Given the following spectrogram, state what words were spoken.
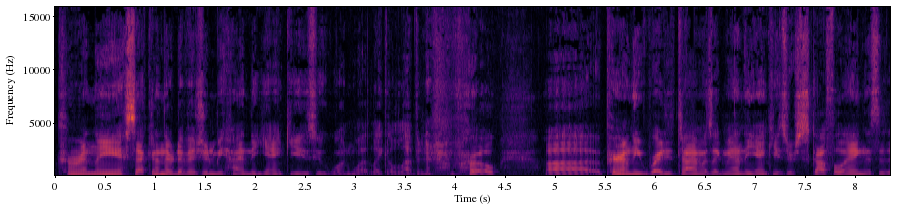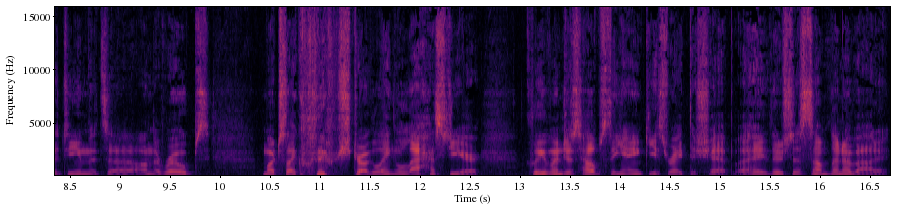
currently second in their division behind the Yankees, who won, what, like 11 in a row. Uh, apparently, right at the time, I was like, man, the Yankees are scuffling. This is a team that's uh, on the ropes, much like when they were struggling last year. Cleveland just helps the Yankees right the ship. There's just something about it.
